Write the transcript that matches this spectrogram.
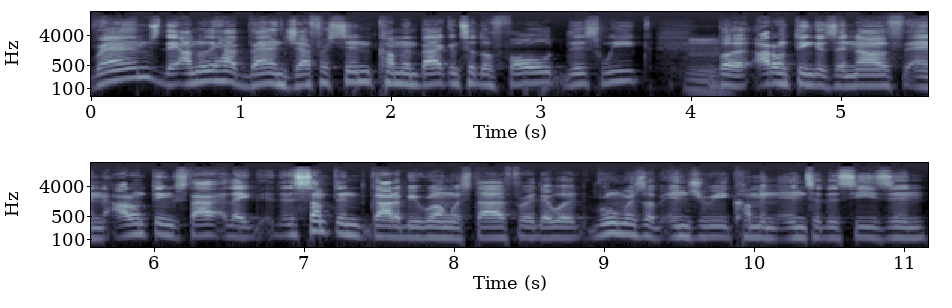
Rams, they I know they have Van Jefferson coming back into the fold this week, but I don't think it's enough, and I don't think Staff like there's something got to be wrong with Stafford. There were rumors of injury coming into the season,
